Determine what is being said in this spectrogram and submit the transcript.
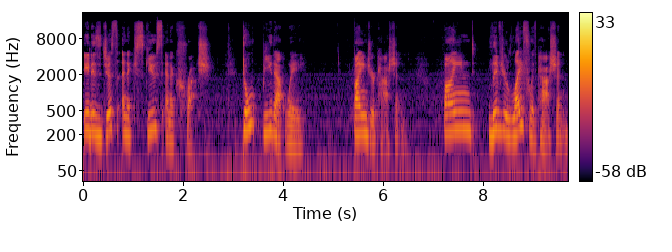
it is just an excuse and a crutch. Don't be that way. Find your passion. Find, live your life with passion.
